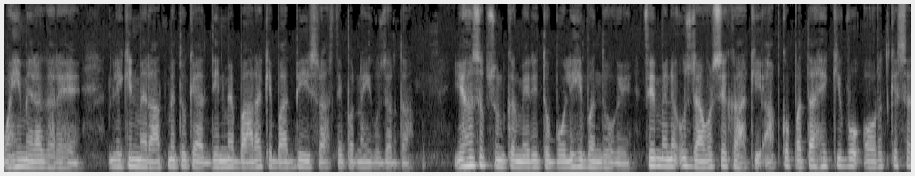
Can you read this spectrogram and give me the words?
वहीं मेरा घर है। लेकिन मैं रात में तो क्या, दिन में बारह के बाद भी इस रास्ते पर नहीं गुजरता। यह सब सुनकर मेरी तो बोली ही बंद हो गई। फिर मैंने उस ड्राइवर से कहा कि आपको पता है कि वो औरत के साथ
